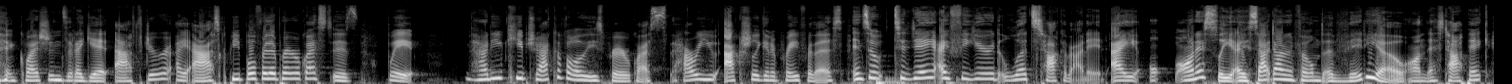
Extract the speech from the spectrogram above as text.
questions that I get after I ask people for their prayer requests is, "Wait, how do you keep track of all these prayer requests? How are you actually going to pray for this? And so today I figured let's talk about it. I honestly, I sat down and filmed a video on this topic,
